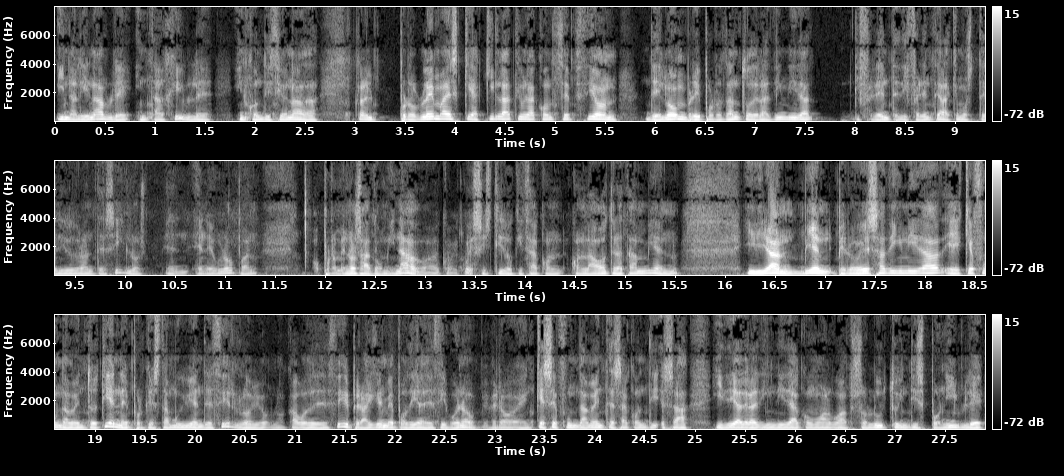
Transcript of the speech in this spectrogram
inalienable, intangible, incondicionada. el problema es que aquí late una concepción del hombre y por lo tanto de la dignidad diferente, diferente a la que hemos tenido durante siglos en, Europa, o por lo menos ha dominado, ha coexistido quizá con, la otra también. Y dirán, bien, pero esa dignidad, eh, ¿qué fundamento tiene? Porque está muy bien decirlo, yo lo acabo de decir, pero alguien me podría decir, bueno, pero ¿en qué se fundamenta esa, esa idea de la dignidad como algo absoluto, indisponible,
